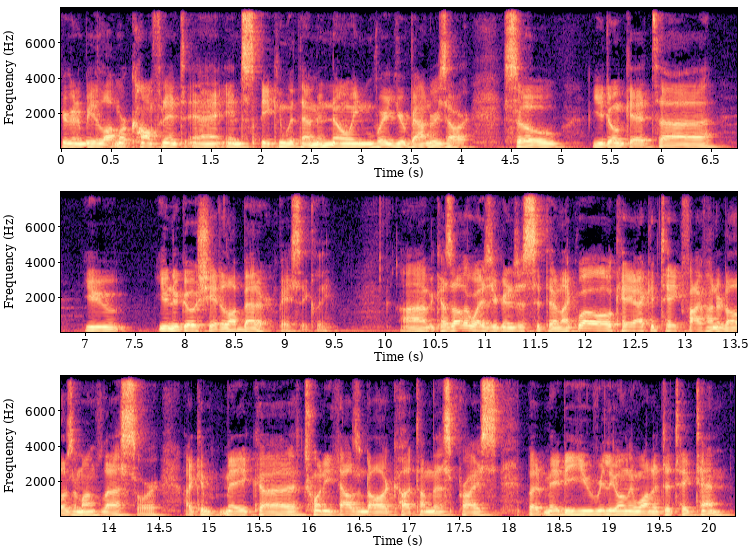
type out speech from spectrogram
you're going to be a lot more confident uh, in speaking with them and knowing where your boundaries are. So you don't get uh, you you negotiate a lot better, basically. Uh, because otherwise you're going to just sit there and like, well, okay, I could take $500 a month less, or I can make a $20,000 cut on this price, but maybe you really only wanted to take 10.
